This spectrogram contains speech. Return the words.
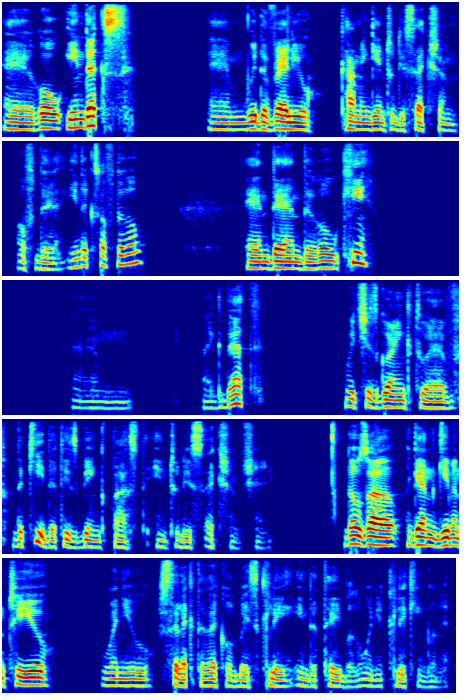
a row index um, with the value coming into the section of the index of the row and then the row key um, like that which is going to have the key that is being passed into this action chain. Those are again given to you when you select a record basically in the table when you're clicking on it.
